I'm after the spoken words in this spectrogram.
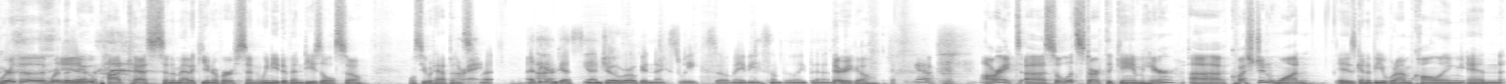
we're the we're the Yeah. new podcast cinematic universe, and we need a Vin Diesel. So we'll see what happens. All right. I think I'm guessing on Joe Rogan next week, so maybe something like that. There you go. There you go. All right, uh, so let's start the game here. Uh, question one is going to be what I'm calling an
